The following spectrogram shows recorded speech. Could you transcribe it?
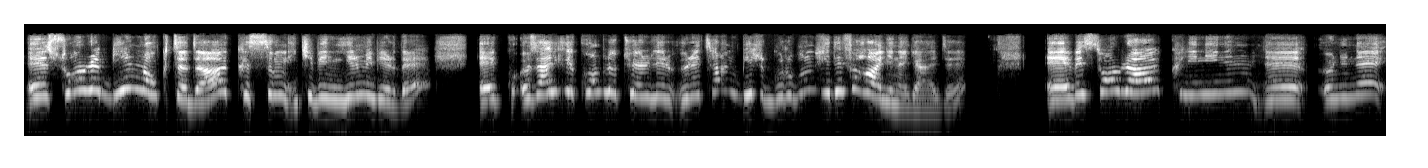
E, sonra bir noktada Kasım 2021'de e, özellikle komplo teorileri üreten bir grubun hedefi haline geldi. E, ve sonra kliniğinin e, önüne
